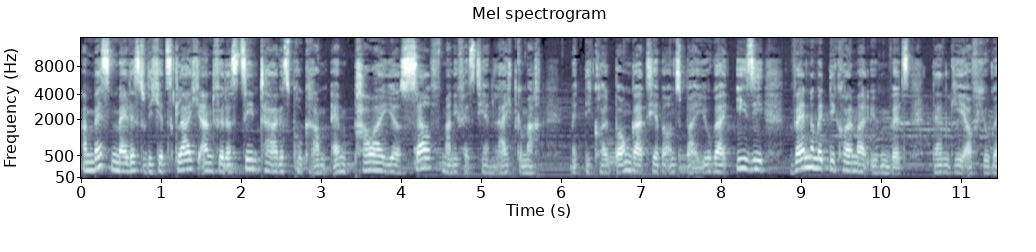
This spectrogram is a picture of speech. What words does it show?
Am besten meldest du dich jetzt gleich an für das 10-Tages-Programm Empower Yourself, Manifestieren leicht gemacht mit Nicole Bongard hier bei uns bei Yoga Easy. Wenn du mit Nicole mal üben willst, dann geh auf Yoga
